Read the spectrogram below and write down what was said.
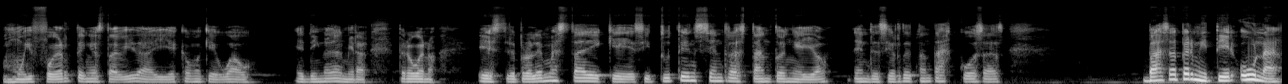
muy fuerte en esta vida y es como que, wow, es digno de admirar. Pero bueno, este, el problema está de que si tú te centras tanto en ello, en decirte tantas cosas, vas a permitir una,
